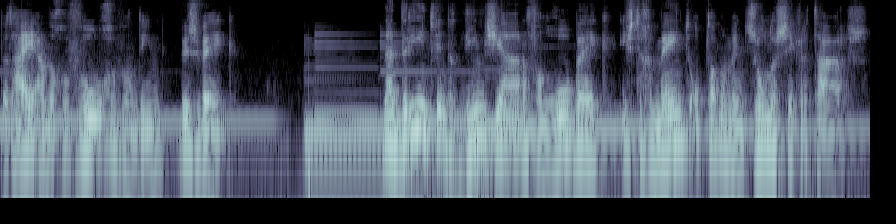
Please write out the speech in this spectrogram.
dat hij aan de gevolgen van dien bezweek. Na 23 dienstjaren van Holbeek is de gemeente op dat moment zonder secretaris.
